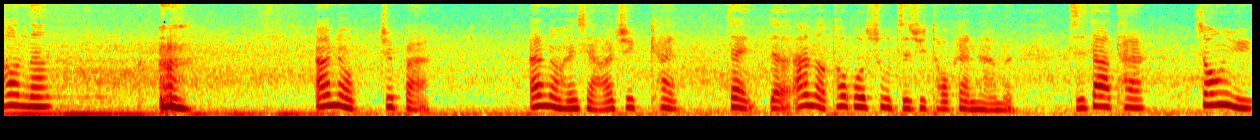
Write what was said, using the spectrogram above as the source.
后呢，Arnold 就把 Arnold 很想要去看，在的 Arnold 透过树枝去偷看他们，直到他终于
